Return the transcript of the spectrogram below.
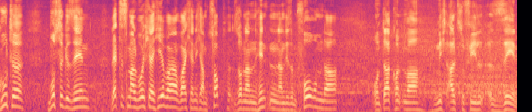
gute Busse gesehen. Letztes Mal, wo ich ja hier war, war ich ja nicht am Zop, sondern hinten an diesem Forum da. Und da konnten wir nicht allzu viel sehen.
